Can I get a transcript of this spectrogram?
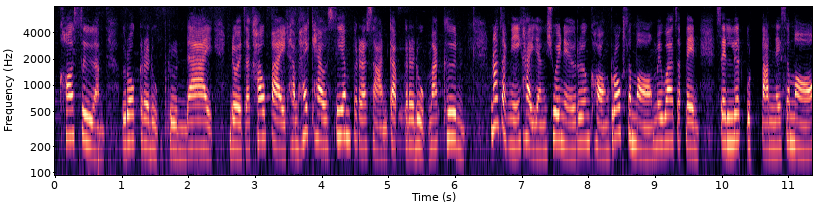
คข้อเสื่อม โรคกระดูกพรุนได้ โดยจะเข้าไปทำให้แคลเซียมประสานกับกระดูกมากขึ้น นอกจากนี้ค่ะยังช่วยในเรื่องของโรคสมองไม่ว่าจะเป็นเส้นเลือดอุดตันในสมอง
